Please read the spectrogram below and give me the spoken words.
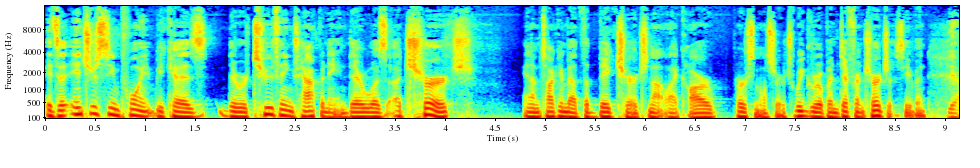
it's an interesting point because there were two things happening. There was a church, and I'm talking about the big church, not like our personal church. We grew up in different churches, even. Yeah.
